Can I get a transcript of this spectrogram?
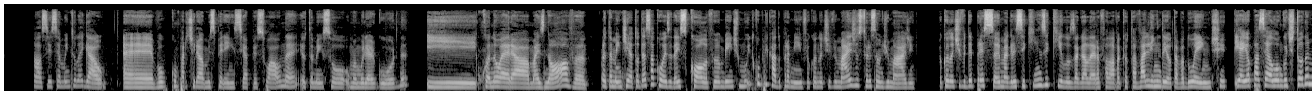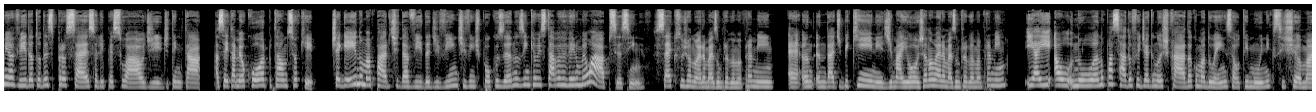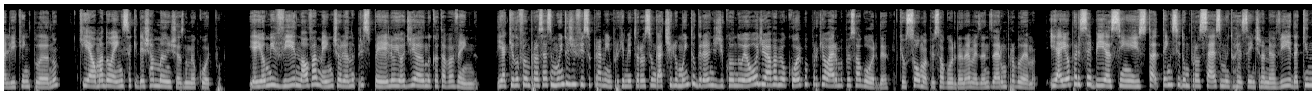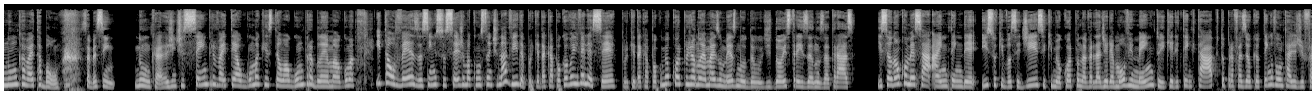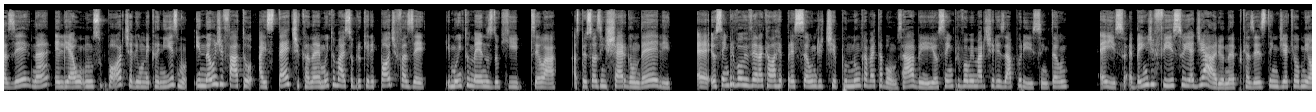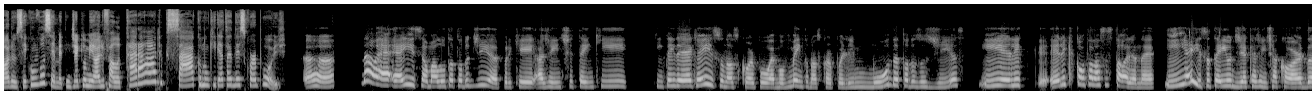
Nossa, isso é muito legal. É, vou compartilhar uma experiência pessoal, né? Eu também sou uma mulher gorda. E quando eu era mais nova, eu também tinha toda essa coisa da escola. Foi um ambiente muito complicado para mim. Foi quando eu tive mais distorção de imagem. Foi quando eu tive depressão, emagreci 15 quilos. A galera falava que eu tava linda e eu tava doente. E aí eu passei ao longo de toda a minha vida, todo esse processo ali pessoal de, de tentar aceitar meu corpo e tal, não sei o quê. Cheguei numa parte da vida de 20, 20 e poucos anos em que eu estava vivendo o meu ápice, assim. Sexo já não era mais um problema para mim, é, andar de biquíni, de maiô, já não era mais um problema para mim. E aí, ao, no ano passado, eu fui diagnosticada com uma doença autoimune que se chama líquen plano, que é uma doença que deixa manchas no meu corpo. E aí eu me vi novamente olhando pro espelho e odiando o que eu tava vendo. E aquilo foi um processo muito difícil para mim, porque me trouxe um gatilho muito grande de quando eu odiava meu corpo porque eu era uma pessoa gorda. Porque eu sou uma pessoa gorda, né? Mas antes era um problema. E aí eu percebi, assim, isso tá, tem sido um processo muito recente na minha vida que nunca vai tá bom. Sabe assim? Nunca. A gente sempre vai ter alguma questão, algum problema, alguma. E talvez, assim, isso seja uma constante na vida, porque daqui a pouco eu vou envelhecer, porque daqui a pouco meu corpo já não é mais o mesmo do, de dois, três anos atrás. E se eu não começar a entender isso que você disse, que meu corpo, na verdade, ele é movimento e que ele tem que estar tá apto para fazer o que eu tenho vontade de fazer, né? Ele é um, um suporte ali, um mecanismo, e não de fato a estética, né? É muito mais sobre o que ele pode fazer e muito menos do que, sei lá, as pessoas enxergam dele. É, eu sempre vou viver naquela repressão de tipo, nunca vai estar tá bom, sabe? E eu sempre vou me martirizar por isso. Então, é isso, é bem difícil e é diário, né? Porque às vezes tem dia que eu me olho, não sei com você, mas tem dia que eu me olho e falo, caralho, que saco, não queria estar nesse corpo hoje. Aham. Uhum. Não, é, é isso, é uma luta todo dia, porque a gente tem que, entender que é isso, nosso corpo é movimento, nosso corpo ele muda todos os dias e ele, ele que conta a nossa história, né? E é isso, tem um dia que a gente acorda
